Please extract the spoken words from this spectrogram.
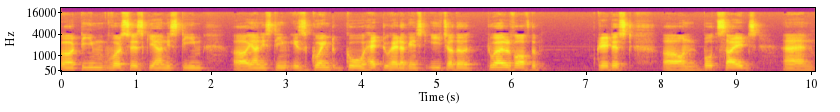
uh, team versus Giannis team. Uh, Giannis team is going to go head to head against each other. Twelve of the greatest uh, on both sides, and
